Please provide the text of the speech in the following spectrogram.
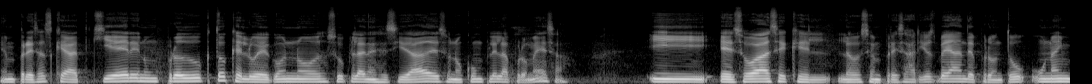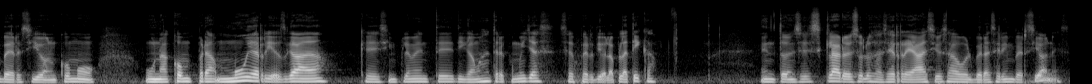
empresas que adquieren un producto que luego no suple las necesidades o no cumple la promesa. Y eso hace que los empresarios vean de pronto una inversión como una compra muy arriesgada que simplemente, digamos entre comillas, se perdió la platica. Entonces, claro, eso los hace reacios a volver a hacer inversiones.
